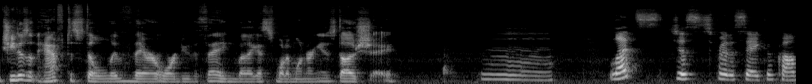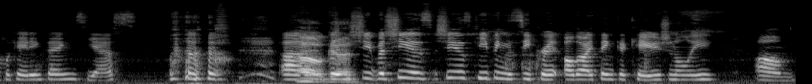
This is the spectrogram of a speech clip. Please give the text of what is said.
she doesn't have to still live there or do the thing but i guess what i'm wondering is does she Hmm. Let's just for the sake of complicating things, yes. uh, Oh, but she, but she is she is keeping the secret. Although I think occasionally, um,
